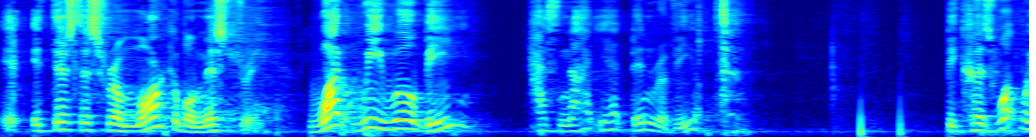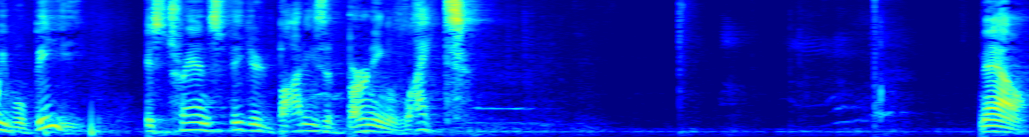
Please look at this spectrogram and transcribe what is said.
it, it, there's this remarkable mystery. What we will be has not yet been revealed. because what we will be is transfigured bodies of burning light. Now,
